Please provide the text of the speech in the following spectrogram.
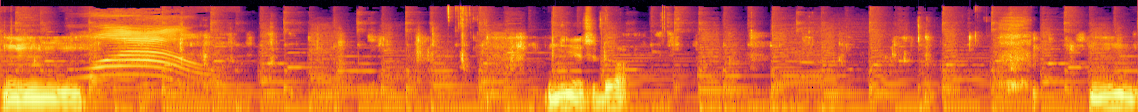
Hmm. Ni yang sedap. Hmm.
